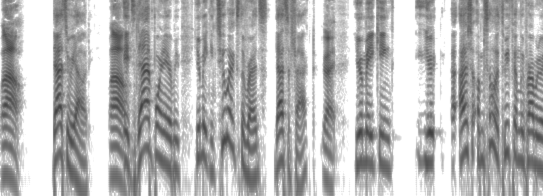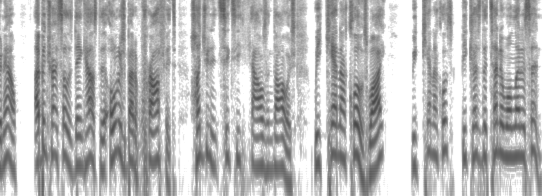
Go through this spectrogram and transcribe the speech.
Wow. That's the reality. Wow. It's that point. Airbnb. You're making two x the rents. That's a fact. right. You're making. You're. I, I'm selling a three family property right now. I've been trying to sell this dang house. The owner's about to profit hundred and sixty thousand dollars. We cannot close. Why? We cannot close because the tenant won't let us in.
